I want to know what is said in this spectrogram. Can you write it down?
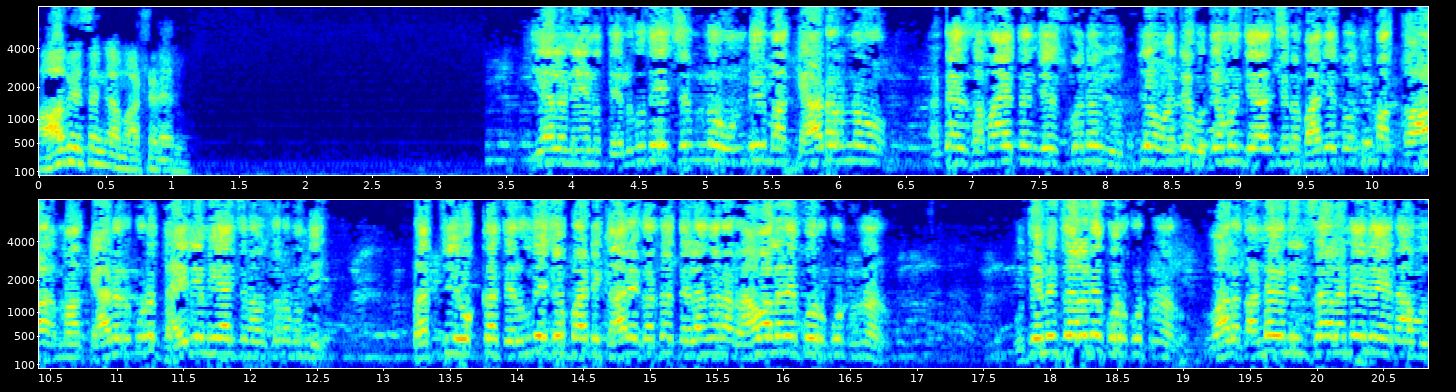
ఆవేశంగా మాట్లాడారు. నేను తెలుగుదేశంలో ఉండి మా క్యాడర్ను అంటే సమాయత్తం చేసుకుని ఉద్యమం అంటే ఉద్యమం చేయాల్సిన బాధ్యత ఉంది. మా కా- మా క్యాడర్ కూడా ధైర్యం ఇవ్వాల్సిన అవసరం ఉంది. ప్రతి ఒక్క తెలుగుదేశం పార్టీ కార్యకర్త తెలంగాణ రావాలనే కోరుకుంటున్నారు. ఉద్యమించాలనే కోరుకుంటున్నారు. వాళ్ళకు అండగా నిలిచాలనే నా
